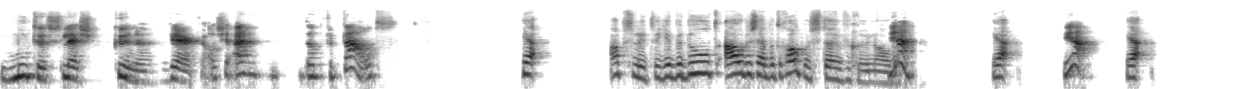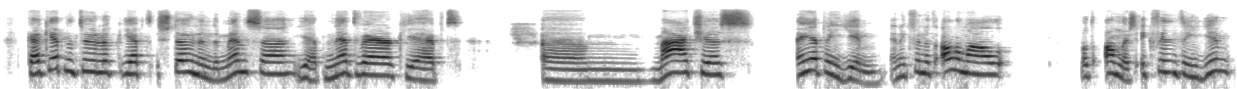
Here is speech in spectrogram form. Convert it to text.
moeten slash kunnen werken. Als je eigenlijk dat vertaalt. Ja, absoluut. Je bedoelt, ouders hebben toch ook een steunfiguur nodig? Ja. Ja. Ja. Ja. Kijk, je hebt natuurlijk je hebt steunende mensen, je hebt netwerk, je hebt ehm, maatjes en je hebt een gym. En ik vind het allemaal wat anders. Ik vind een gym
